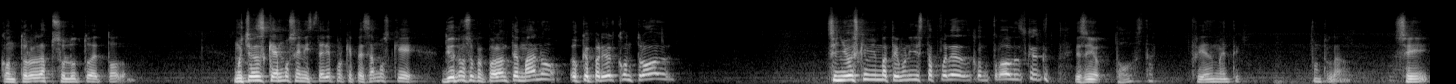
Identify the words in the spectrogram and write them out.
control absoluto de todo. Muchas veces caemos en histeria porque pensamos que Dios no se preparó antemano o que perdió el control. Señor, es que mi matrimonio está fuera de control. Es que... Y el Señor, todo está fríamente controlado. Sí.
